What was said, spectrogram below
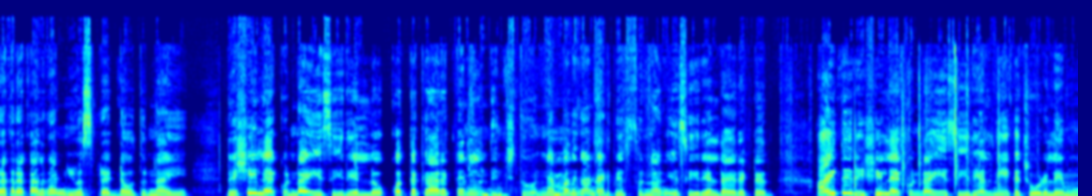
రకరకాలుగా న్యూస్ స్ప్రెడ్ అవుతున్నాయి. రిషి లేకుండా ఈ సీరియల్లో కొత్త క్యారెక్టర్లను దించుతూ నెమ్మదిగా నడిపిస్తున్నారు ఈ సీరియల్ డైరెక్టర్. అయితే రిషి లేకుండా ఈ సీరియల్ని ఇక చూడలేము.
